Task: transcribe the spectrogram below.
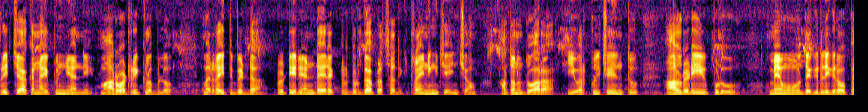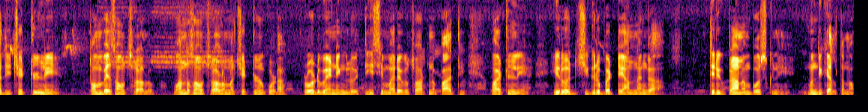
ప్రత్యేక నైపుణ్యాన్ని మా రోటరీ క్లబ్లో మరి రైతు బిడ్డ రొటేరియన్ డైరెక్టర్ దుర్గాప్రసాద్కి ట్రైనింగ్ చేయించాం. అతని ద్వారా ఈ వర్కులు చేయించు. ఆల్రెడీ ఇప్పుడు మేము దగ్గర దగ్గర పది చెట్లని తొంభై సంవత్సరాలు వంద సంవత్సరాలు ఉన్న చెట్లను కూడా రోడ్డు బైండింగ్లో తీసి మరి ఒక చోటన పాతి వాటిని ఈరోజు చిగురు పట్టి అందంగా తిరిగి ప్రాణం పోసుకుని ముందుకెళ్తున్నాం.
